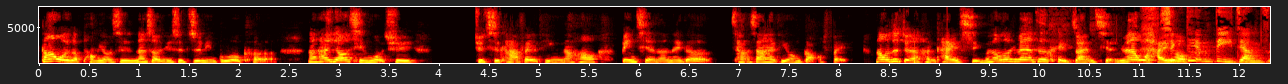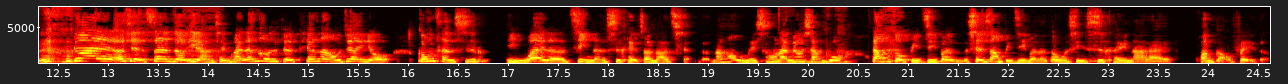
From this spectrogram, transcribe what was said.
刚刚我有个朋友是那时候已经是知名部落客了，然后他邀请我去去吃咖啡厅，然后并且呢，那个厂商还提供稿费，然后我就觉得很开心。我想说，原来这个可以赚钱，原来我还有新天地这样子。对，而且虽然只有一两千块，但是我就觉得天哪，我居然有工程师以外的技能是可以赚到钱的。然后我没从来没有想过，当做笔记本线上笔记本的东西是可以拿来换稿费的。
